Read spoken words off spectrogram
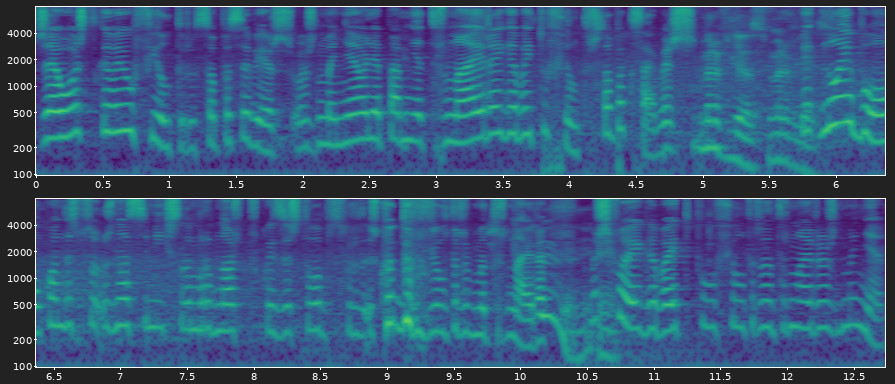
Já hoje te gabei o filtro, só para saberes. Hoje de manhã olhei para a minha torneira e gabei-te o filtro, só para que saibas. Maravilhoso, maravilhoso. Não é bom quando as pessoas, os nossos amigos se lembram de nós por coisas tão absurdas quanto o filtro de uma torneira. Sim, Mas é. foi, gabei-te pelo filtro da torneira hoje de manhã.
